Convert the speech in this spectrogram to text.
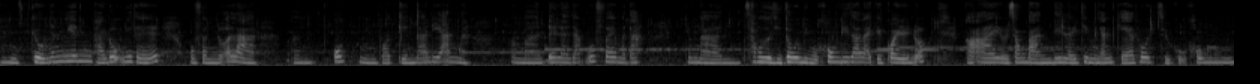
ừ, kiểu nhân viên thái độ như thế. Một phần nữa là ừ, ôi mình bỏ tiền ra đi ăn mà. Ờ, mà đây là dạng buffet mà ta. Nhưng mà xong rồi thì thôi mình cũng không đi ra lại cái quầy đấy nữa. Có ai ở trong bàn đi lấy thì mình ăn ké thôi chứ cũng không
